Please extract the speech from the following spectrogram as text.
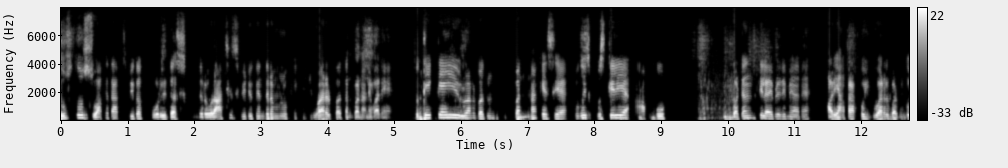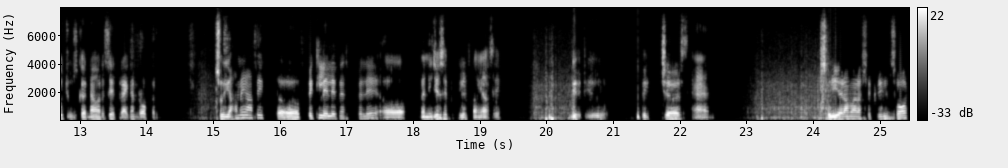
दोस्तों, स्वागत है आप सभी का कोड दस अंदर और आज इस वीडियो के अंदर हम लोग एक यूआरएल बटन बनाने वाले हैं। तो देखते हैं ये यूआरएल बटन बनना कैसे है। तो उसके लिए आपको बटन की लाइब्रेरी में आना है और यहाँ पर आपको यूआरएल बटन को चूज़ करना है और इसे ड्रैग एंड ड्रॉप करना है। सो यहाँ में यहाँ पे पिक ले लेते हैं पहले। मैं नीचे से पिक लेता हूँ यहाँ से। पिक्चर्स एंड सो ये हमारा स्क्रीन शॉट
